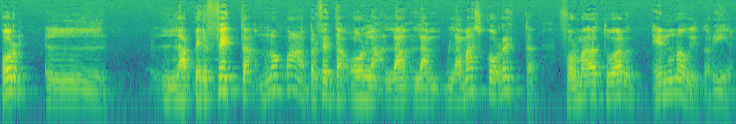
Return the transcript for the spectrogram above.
por la perfecta, no la perfecta, o la, la más correcta forma de actuar en una auditoría.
